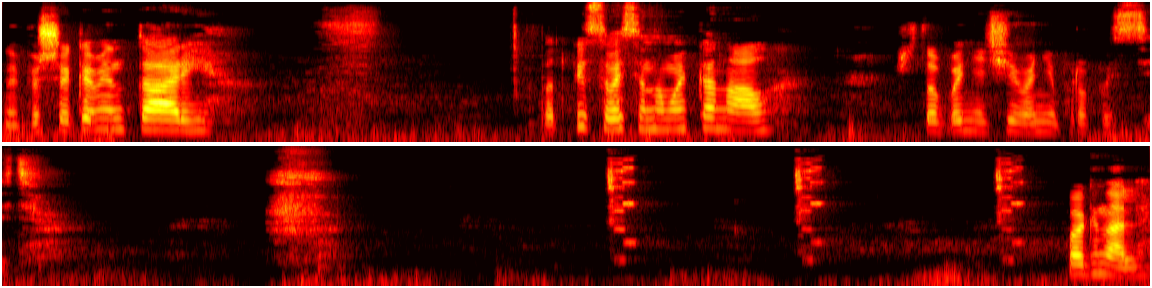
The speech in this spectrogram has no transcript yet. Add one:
напиши комментарий. Подписывайся на мой канал, чтобы ничего не пропустить. Погнали!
